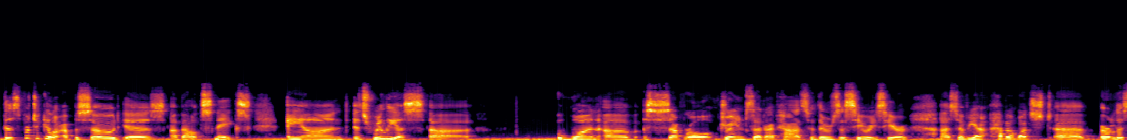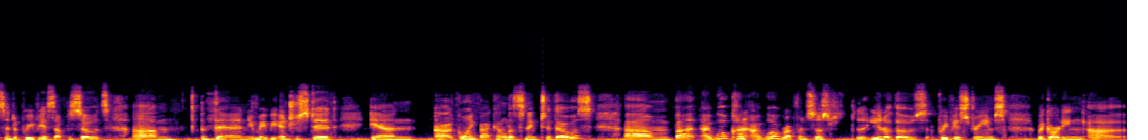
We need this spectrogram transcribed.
this particular episode is about snakes, and it's really a uh, one of several dreams that I've had. So there's a series here. Uh, so if you haven't watched uh, or listened to previous episodes, um, then you may be interested in uh, going back and listening to those. Um, but I will kind of I will reference those you know those previous dreams regarding uh,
